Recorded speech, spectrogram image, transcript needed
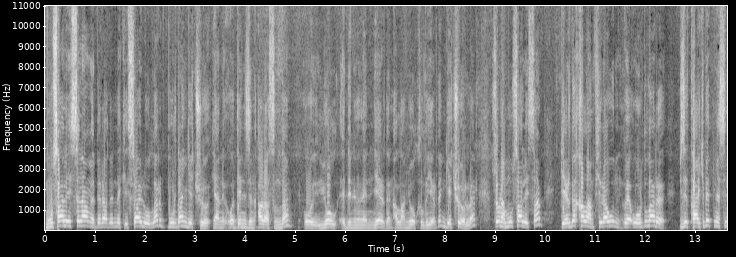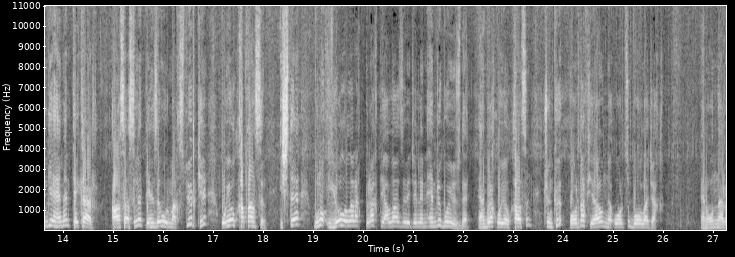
Musa Aleyhisselam ve beraberindeki İsrailoğulları buradan geçiyor. Yani o denizin arasından, o yol edinilen yerden, Allah'ın yol kıldığı yerden geçiyorlar. Sonra Musa Aleyhisselam geride kalan Firavun ve orduları bizi takip etmesin diye hemen tekrar asasını denize vurmak istiyor ki o yol kapansın. İşte bunu yol olarak bırak diye Allah Azze ve Celle'nin emri bu yüzden. Yani bırak o yol kalsın. Çünkü orada Firavun ve ordusu boğulacak. Yani onlar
